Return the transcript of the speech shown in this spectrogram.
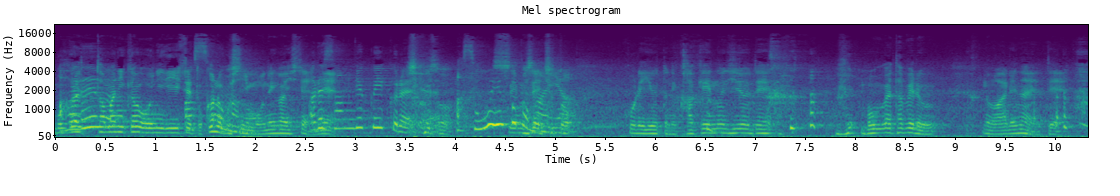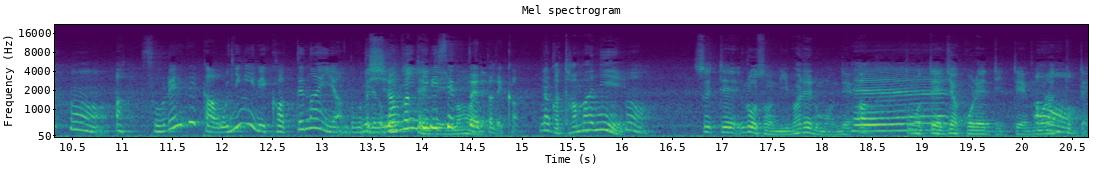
僕がたまに買うおにぎりセットかの？こ氏にもお願いしたよあれね300いくらやでそうそう。あそういうすいことなんや。ませんちょっとこれ言うとね家計の事情で 僕が食べるのはあれなんやて。うん、あそれでか。おにぎり買ってないやんと思ったけどおにぎりセットやったでか。なんかたまにうんそうやってローソンで言われるもんであと思ってじゃあこれって言ってもらっとって。う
